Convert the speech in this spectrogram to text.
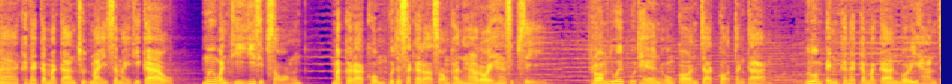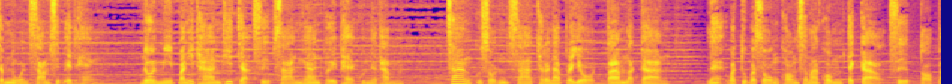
นาคณะกรรมการชุดใหม่สมัยที่ 9 เมื่อวันที่ 22 มกราคมพุทธศักราช 2554 พร้อมด้วยผู้แทนองค์กรจากเกาะต่างๆ ร่วมเป็นคณะกรรมการบริหารจำนวน 31 แห่ง โดยมีปณิธานที่จะสืบสารงานเผยแผ่คุณธรรม สร้างกุศลสาธารณประโยชน์ตามหลักการ และวัตถุประสงค์ของสมาคมเต็กก่าวสืบต่อไป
